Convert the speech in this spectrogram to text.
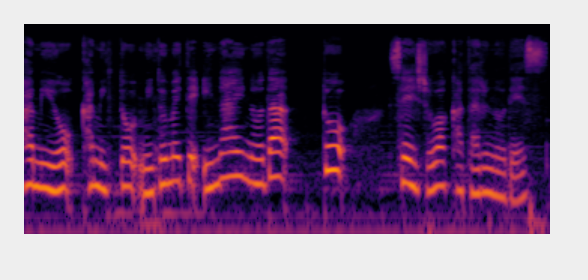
神を神と認めていないのだと聖書は語るのです。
